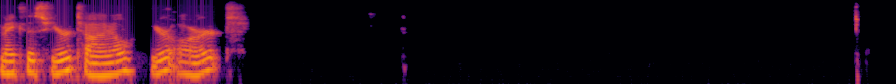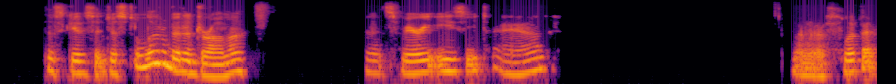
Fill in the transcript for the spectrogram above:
Make this your tile, your art. This gives it just a little bit of drama. And it's very easy to add. I'm going to flip it.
